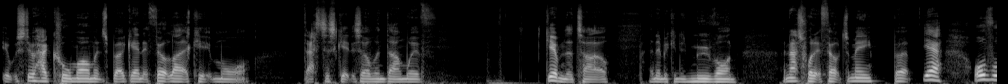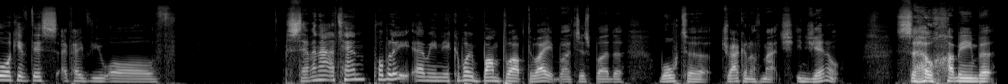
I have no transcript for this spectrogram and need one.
It was still had cool moments, but again, it felt like it more. Let's just get this over and done with. Give them the title, and then we can just move on. And that's what it felt to me. But yeah, overall, I give this a pay view of seven out of ten, probably. I mean, you could probably bump it up to eight, but just by the Walter Dragunov match in general. So I mean, but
